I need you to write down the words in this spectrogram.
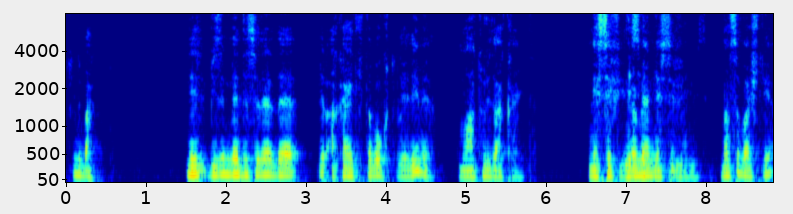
Şimdi bak. Ne, bizim medreselerde bir akaid kitabı okutuluyor değil mi? Maturidi akaid. Nesefi, Nesefi, Ömer Nesefi. Ömer Nesefi. Nasıl başlıyor?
